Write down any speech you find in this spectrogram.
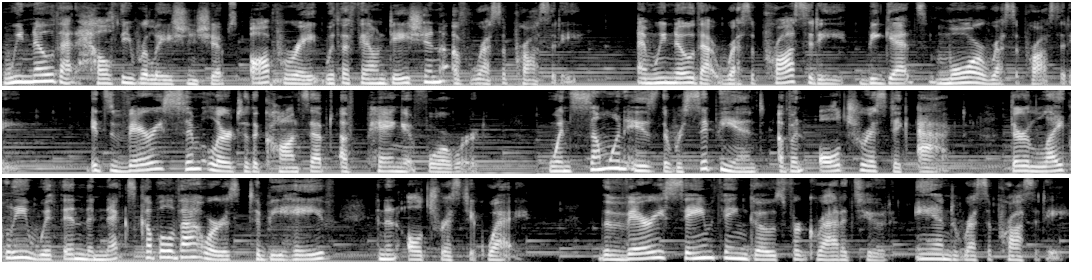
We know that healthy relationships operate with a foundation of reciprocity. And we know that reciprocity begets more reciprocity. It's very similar to the concept of paying it forward. When someone is the recipient of an altruistic act, they're likely within the next couple of hours to behave in an altruistic way. The very same thing goes for gratitude and reciprocity.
